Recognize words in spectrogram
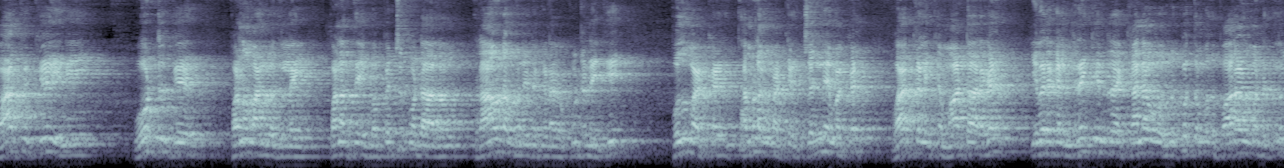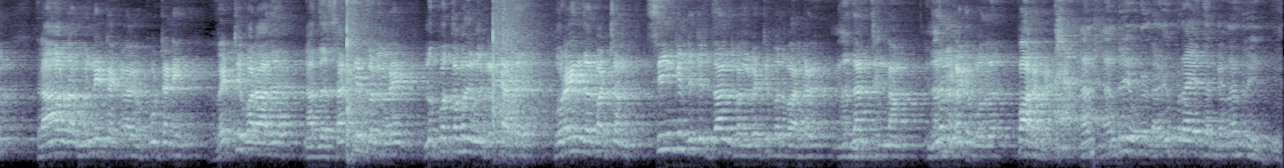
வாக்குக்கு இனி ஓட்டுக்கு பணம் வாங்குவதில்லை. பணத்தை இப்ப பெற்றுக்கொண்டாலும் திராவிட முன்னேற்ற கழக கூட்டணிக்கு பொதுமக்கள் தமிழக மக்கள் சென்னை மக்கள் வாக்களிக்க மாட்டார்கள். இவர்கள் நினைக்கின்ற கனவு முப்பத்தொன்பது பாராளுமன்றத்திலும் திராவிட முன்னேற்ற கழக கூட்டணி வெற்றி பெறாது. நான் அதை சத்தியம் சொல்கிறேன் முப்பத்தொன்பது இவங்களுக்கு கிடையாது. குறைந்தபட்சம் சிங்கிள் டிஜிட் தான் இவர்கள் வெற்றி பெறுவார்கள். இதுதான் சின்னம். இதுதான் நடக்க போகுது. பாருங்கள். நன்- நன்றி. உங்களுடைய அபிப்பிராயத்திற்கு நன்றி.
